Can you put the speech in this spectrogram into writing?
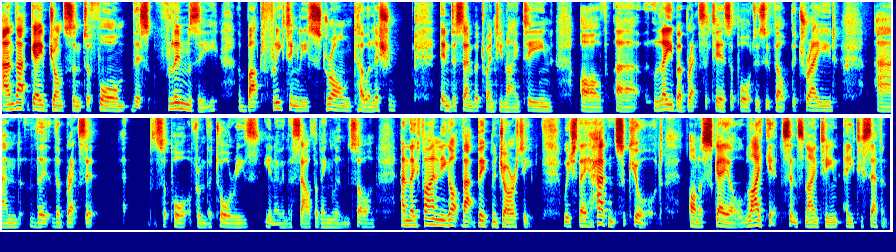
And that gave Johnson to form this flimsy but fleetingly strong coalition in December 2019 of uh, Labour Brexiteer supporters who felt betrayed and the, the Brexit support from the Tories, you know, in the south of England and so on. And they finally got that big majority, which they hadn't secured on a scale like it since 1987.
